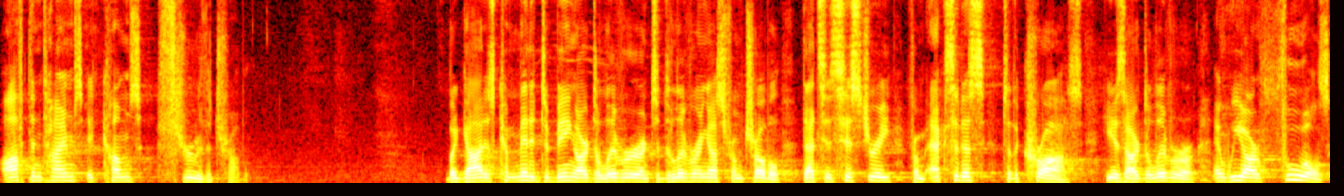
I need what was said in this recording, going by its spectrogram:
oftentimes it comes through the trouble. But God is committed to being our deliverer and to delivering us from trouble. That's His history from Exodus to the cross. He is our deliverer. And we are fools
